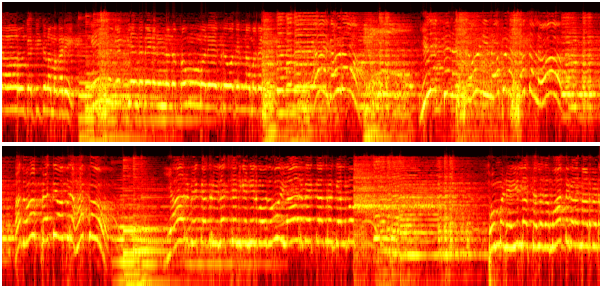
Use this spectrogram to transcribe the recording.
ಯಾರು ಗೆದ್ದಿದ್ದಿಲ್ಲ ಮಗನೇ? ನೀನು ಗೆದ್ದಿ ಎಂದ ಮೇಲೆ ನಿನ್ನನ್ನು ಸುಮ್ಮನೆ ಬಿಡುವುದಿಲ್ಲ ಮಗನೇ. ಇಲೆಕ್ಷನ್ ಅಷ್ಟು ನೀನೊಬ್ಬನ ಸತ್ತಲ್ಲ? ಅದು ಪ್ರತಿಯೊಬ್ಬರ ಹಕ್ಕು. ಯಾರು ಬೇಕಾದ್ರೂ ಇಲೆಕ್ಷನ್ಗೆ ನಿಲ್ಬಹುದು ಯಾರು ಬೇಕಾದ್ರೂ ಗೆಲ್ಬಹುದು ಸುಮ್ಮನೆ ಇಲ್ಲ, ಸಲ್ಲದ ಮಾತುಗಳನ್ನ ಆಡಬೇಡ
